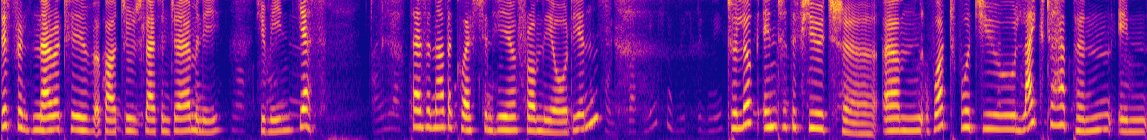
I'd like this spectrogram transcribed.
different narrative about Jewish life in Germany, you mean? Yes. There's another question here from the audience to look into the future, um, what would you like to happen in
